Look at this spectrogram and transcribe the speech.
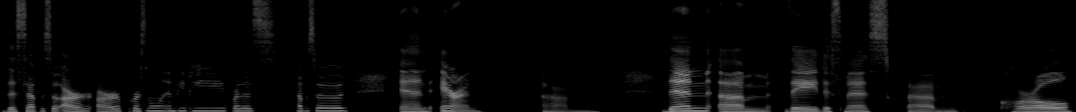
this episode, our our personal MVP for this episode, and Aaron. Um, then um, they dismiss um, Coral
